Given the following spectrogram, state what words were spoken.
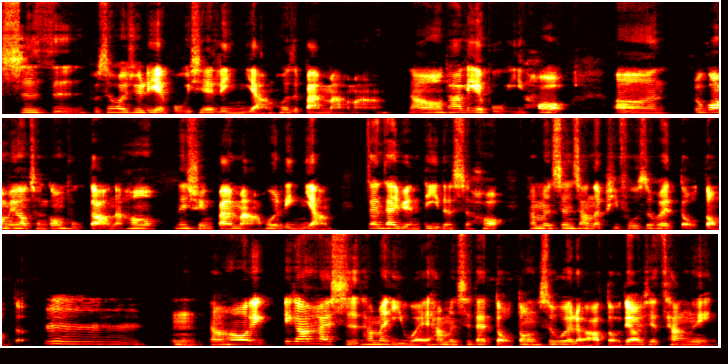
狮子不是会去猎捕一些羚羊或者斑马吗？然后它猎捕以后，嗯，如果没有成功捕到，然后那群斑马或羚羊站在原地的时候，它们身上的皮肤是会抖动的。嗯嗯嗯嗯。然后一一刚开始，他们以为他们是在抖动，是为了要抖掉一些苍蝇，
